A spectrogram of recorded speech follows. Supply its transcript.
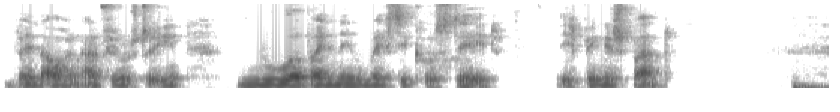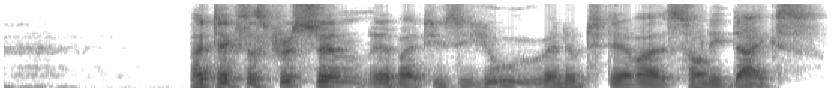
Wenn auch in Anführungsstrichen nur bei New Mexico State. Ich bin gespannt. Bei Texas Christian, äh, bei TCU übernimmt derweil Sonny Dykes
